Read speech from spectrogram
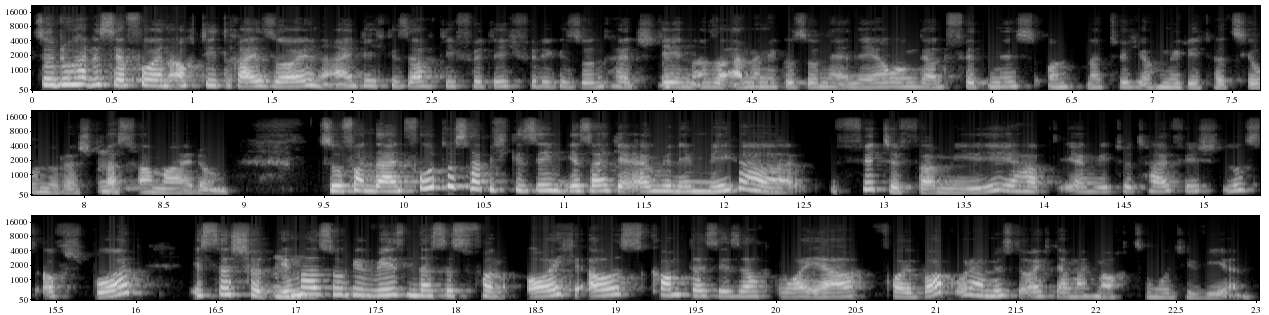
So, du hattest ja vorhin auch die drei Säulen eigentlich gesagt, die für dich, für die Gesundheit stehen. Also einmal eine gesunde Ernährung, dann Fitness und natürlich auch Meditation oder mhm. Stressvermeidung. Mhm. So von deinen Fotos habe ich gesehen, ihr seid ja irgendwie eine mega fitte Familie. Ihr habt irgendwie total viel Lust auf Sport. Ist das schon mhm. immer so gewesen, dass es von euch aus kommt, dass ihr sagt, oh ja, voll Bock oder müsst ihr euch da manchmal auch zu motivieren?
